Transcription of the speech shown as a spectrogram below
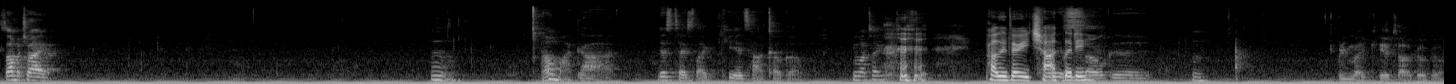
so I'm gonna try it. Mm. Oh my god, this tastes like kids' hot cocoa. You want to taste? it? Probably very It's chocolatey. so good. What do Pretty like kids hot cocoa.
